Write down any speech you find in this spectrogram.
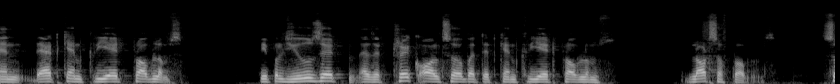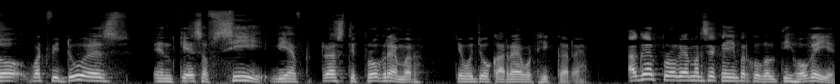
and that can create problems people use it as a trick also but it can create problems lots of problems so what we do is in case of C we have to trust the programmer کہ وہ جو کر رہا ہے وہ ٹھیک کر رہا ہے اگر پروگرامر سے کہیں پر کوئی غلطی ہو گئی ہے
